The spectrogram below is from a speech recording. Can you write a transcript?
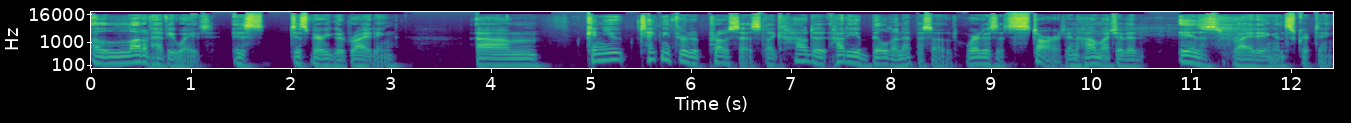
a lot of heavyweight is just very good writing. Um, can you take me through the process? Like how do how do you build an episode? Where does it start, and how much of it is writing and scripting?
